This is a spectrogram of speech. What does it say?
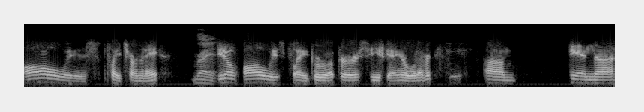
always play Terminate Right. You don't always play Garruk or Siege Gang or whatever. Um, in uh,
